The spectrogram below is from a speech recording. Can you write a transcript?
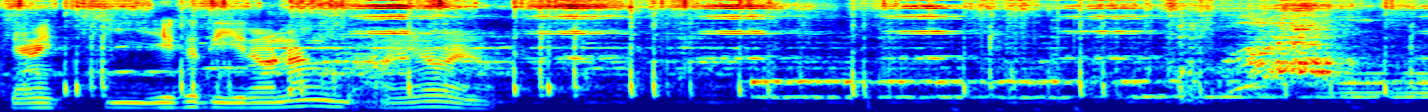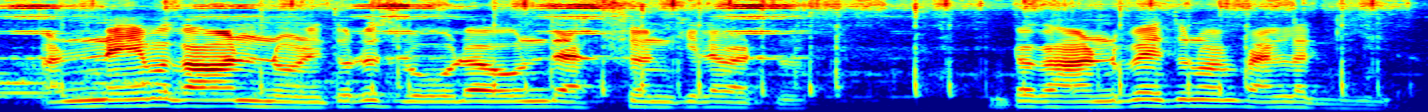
කියන්නේ කී එක තියෙනවා නම් අය වෙනවා. අන්න එහෙම ගහන්න ඕනේ. ඒතකොට ස්ලෝ ඩවුන් ද ඇක්ෂන් කියලා වැටෙනවා. උට ගහන්න බෑ. එතන මම පැනලා ගිහිල්ලා.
